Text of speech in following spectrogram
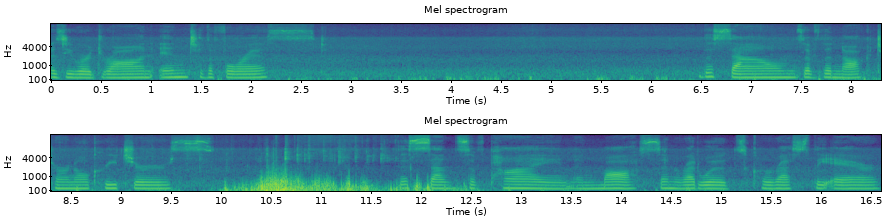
as you are drawn into the forest. The sounds of the nocturnal creatures, the sense of pine and moss and redwoods caress the air.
